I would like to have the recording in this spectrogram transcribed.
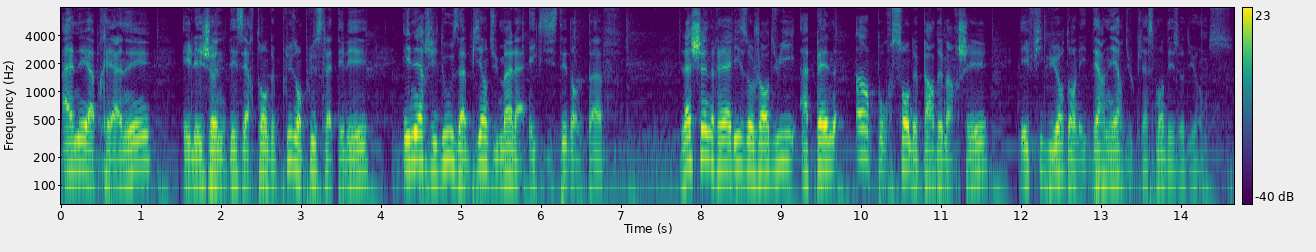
année après année, et les jeunes désertant de plus en plus la télé, Énergie 12 a bien du mal à exister dans le PAF. La chaîne réalise aujourd'hui à peine 1% de part de marché et figure dans les dernières du classement des audiences.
